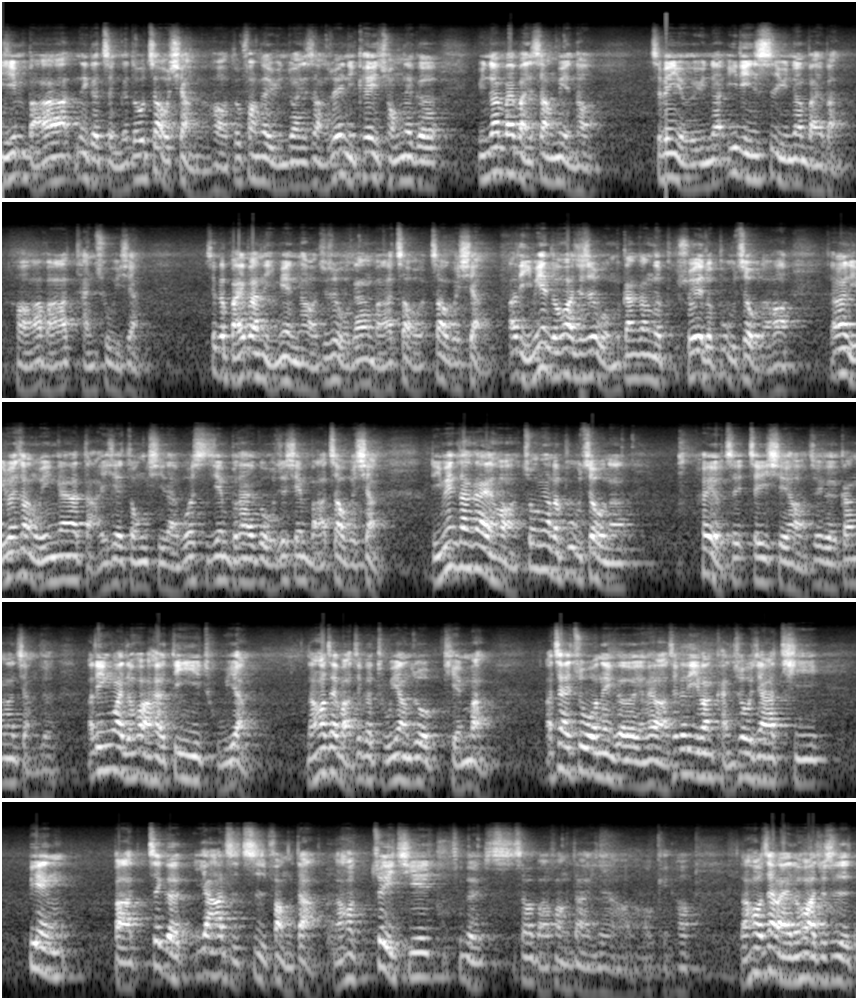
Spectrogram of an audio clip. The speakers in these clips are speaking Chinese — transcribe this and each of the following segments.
已经把它那个整个都照相了哈，都放在云端上，所以你可以从那个云端白板上面哈，这边有个云端一零四云端白板，好，把它弹出一下。这个白板里面哈，就是我刚刚把它照照个相，啊，里面的话就是我们刚刚的所有的步骤了哈。当然理论上我应该要打一些东西的，不过时间不太够，我就先把它照个相。里面大概哈重要的步骤呢，会有这这一些哈，这个刚刚讲的。啊，另外的话还有定义图样，然后再把这个图样做填满，啊，再做那个有没有？这个地方 Ctrl 加 T，变。把这个鸭子字放大，然后最接这个稍微把它放大一下好了，OK 好，然后再来的话就是，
